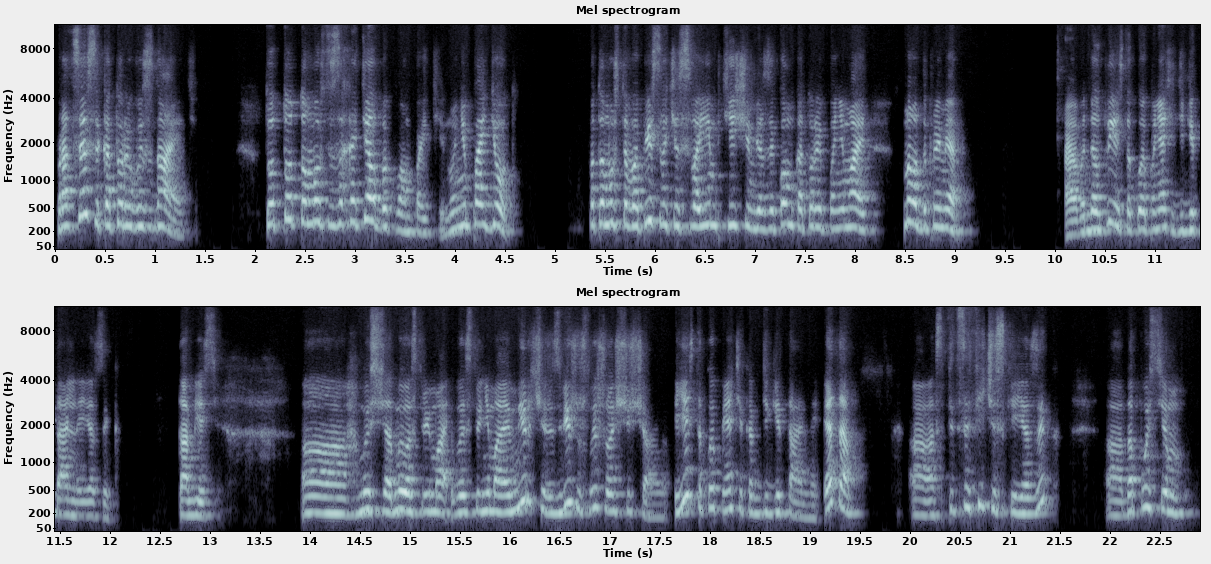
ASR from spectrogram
процессы, которые вы знаете, то тот, кто, может, захотел бы к вам пойти, но не пойдет. Потому что вы описываете своим птичьим языком, который понимает, ну, например, в НЛП есть такое понятие дигитальный язык. Там есть, а, мы сейчас мы воспринимаем, воспринимаем мир через вижу, слышу, ощущаю. И есть такое понятие, как дигитальный. Это а, специфический язык. Допустим,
